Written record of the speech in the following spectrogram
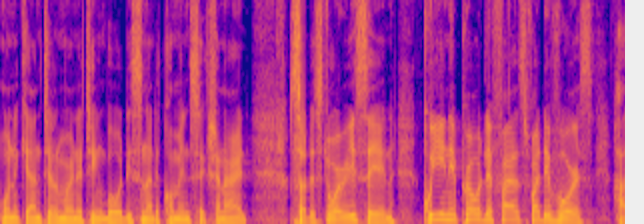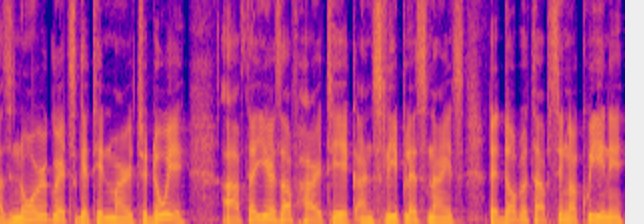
Only can tell me anything about this in the comment section, alright? So the story is saying Queenie proudly files for divorce, has no regrets getting married to Dewey. After years of heartache and sleepless nights, the double top singer Queenie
